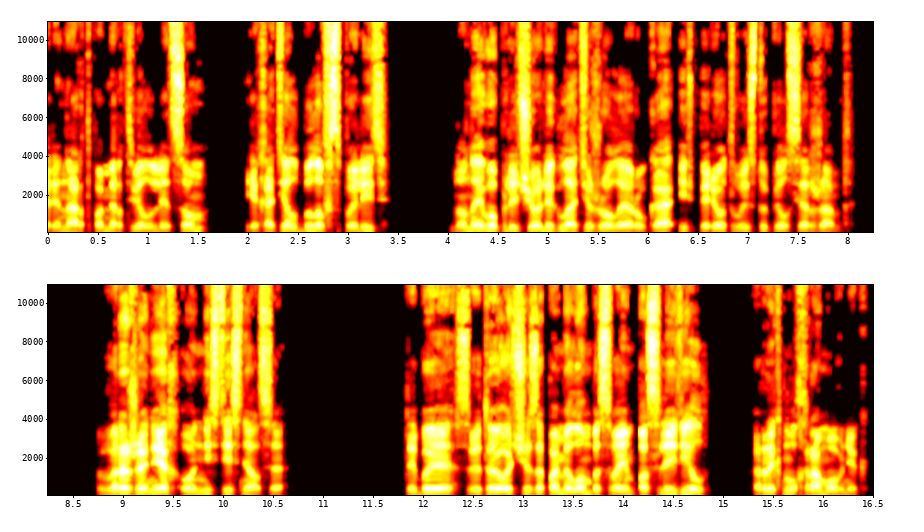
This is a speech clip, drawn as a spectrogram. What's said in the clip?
Ренард помертвел лицом и хотел было вспылить, но на его плечо легла тяжелая рука, и вперед выступил сержант. В выражениях он не стеснялся. «Ты бы, святой отче, за помелом бы своим последил?» — рыкнул храмовник.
